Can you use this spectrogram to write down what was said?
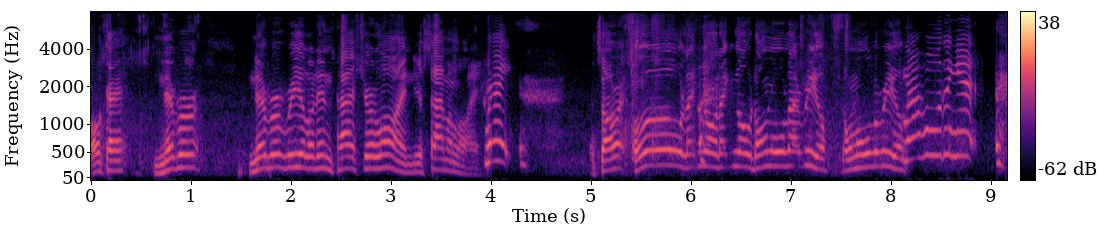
Okay. Never, never reel it in past your line, your salmon line. Right. It's all right. Oh, let go, let go. Don't hold that reel. Don't hold the reel. I'm not holding it.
